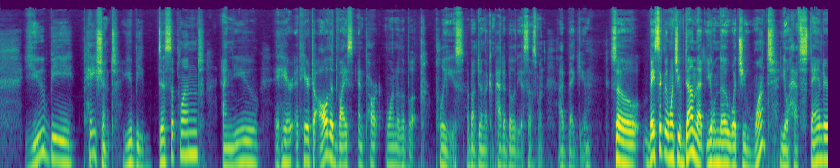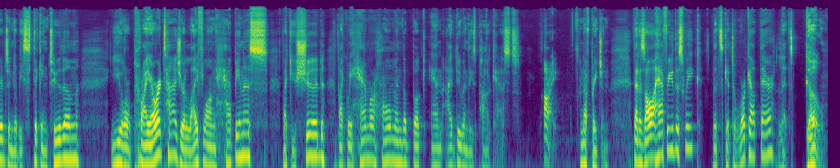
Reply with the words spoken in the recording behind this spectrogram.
You be patient. You be disciplined and you adhere, adhere to all the advice in part one of the book, please, about doing the compatibility assessment. I beg you. So basically, once you've done that, you'll know what you want, you'll have standards, and you'll be sticking to them. You'll prioritize your lifelong happiness like you should, like we hammer home in the book and I do in these podcasts. All right, enough preaching. That is all I have for you this week. Let's get to work out there. Let's go.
